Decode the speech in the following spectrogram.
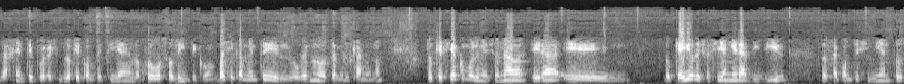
la gente, por ejemplo, que competía en los Juegos Olímpicos. Básicamente el gobierno norteamericano, ¿no? Lo que hacía, como le mencionaba, era, eh, lo que ellos les hacían era vivir los acontecimientos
